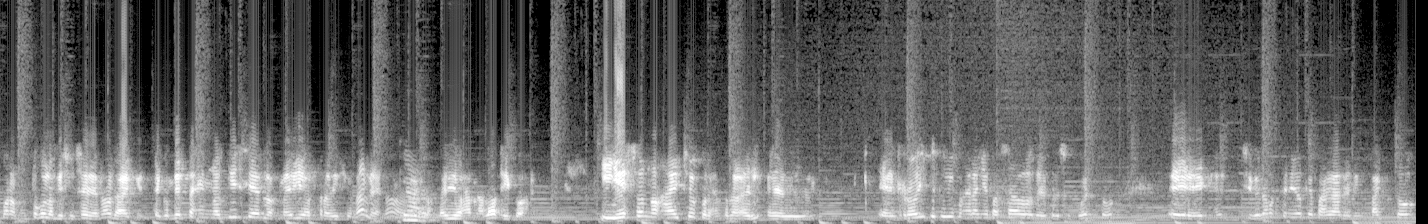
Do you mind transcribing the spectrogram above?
bueno, un poco lo que sucede, ¿no? que te conviertas en noticias en los medios tradicionales, ¿no? En los medios analógicos. Y eso nos ha hecho, por ejemplo, el, el, el ROI que tuvimos el año pasado del presupuesto, eh, si hubiéramos tenido que pagar el impacto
